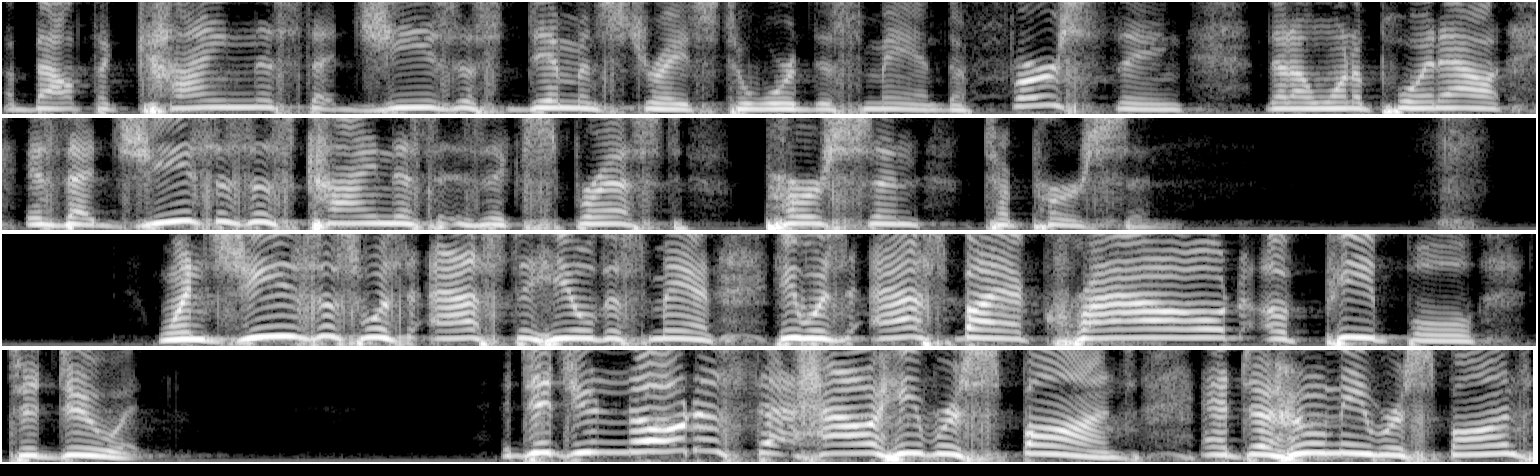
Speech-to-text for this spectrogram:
about the kindness that Jesus demonstrates toward this man. The first thing that I want to point out is that Jesus' kindness is expressed person to person. When Jesus was asked to heal this man, he was asked by a crowd of people to do it. Did you notice that how he responds and to whom he responds?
